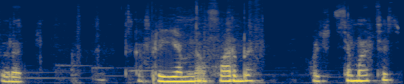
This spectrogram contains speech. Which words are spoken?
Текстура така приємна у фарби. Хочеться мацать.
